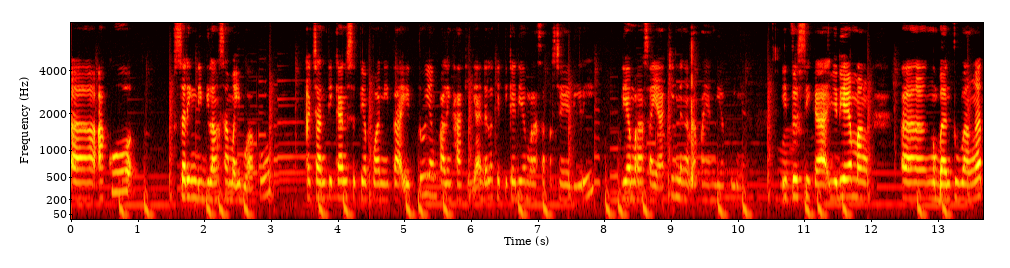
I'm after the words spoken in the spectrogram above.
uh, aku sering dibilang sama ibu aku kecantikan setiap wanita itu yang paling hakiki adalah ketika dia merasa percaya diri, dia merasa yakin dengan apa yang dia punya. Wow. Itu sih kak. Jadi emang uh, ngebantu banget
